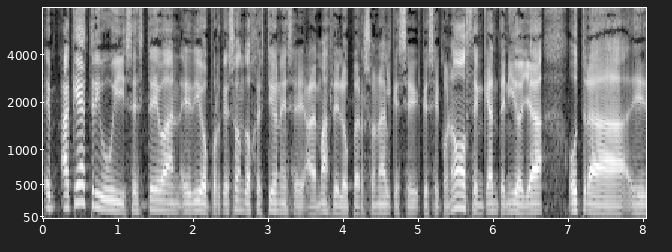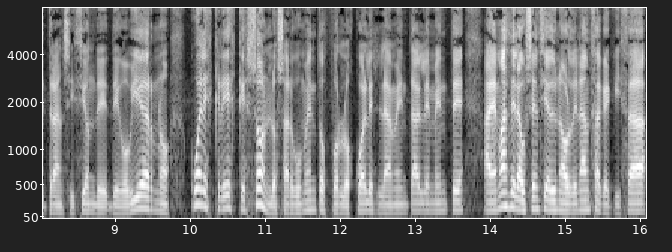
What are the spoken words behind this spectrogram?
Eh, ¿A qué atribuís, Esteban, eh, digo, porque son dos gestiones, eh, además de lo personal que se, que se conocen, que han tenido ya otra eh, transición de, de, gobierno, ¿cuáles crees que son los argumentos por los cuales lamentablemente, además de la ausencia de una ordenanza que quizá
